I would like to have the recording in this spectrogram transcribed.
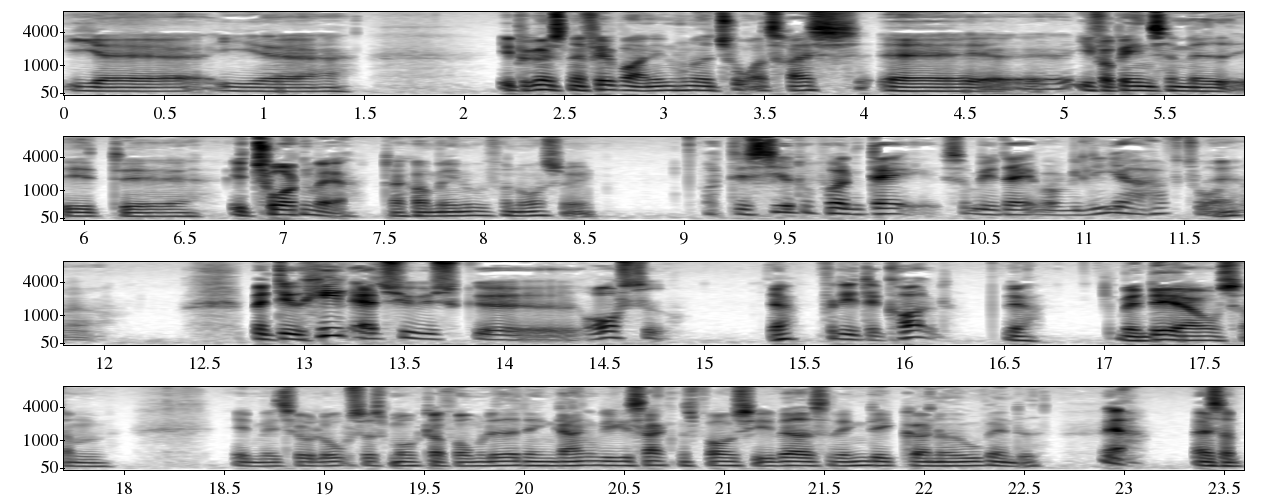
i, øh, i, øh, i begyndelsen af februar 1962, øh, i forbindelse med et, øh, et tordenvejr, der kom ind ud fra Nordsøen. Og det siger du på en dag, som i dag, hvor vi lige har haft tordenvejr. Ja. Men det er jo helt atypisk øh, årstid. Ja. Fordi det er koldt. Men det er jo, som en meteorolog så smukt har formuleret det en gang, vi kan sagtens forudsige vejret, så længe det ikke gør noget uventet. Ja. Altså, Det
